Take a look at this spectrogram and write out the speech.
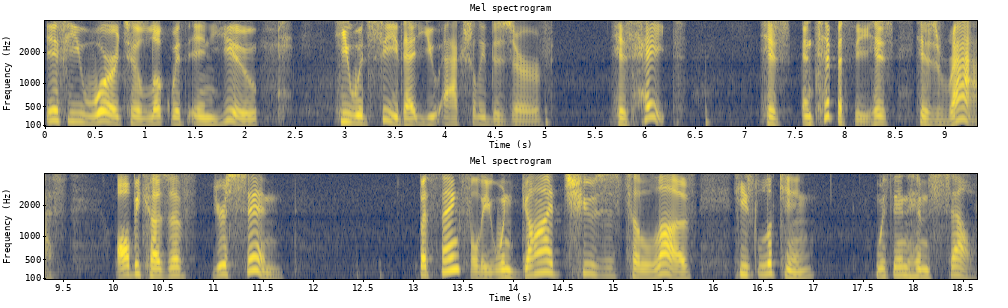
if he were to look within you, he would see that you actually deserve his hate, his antipathy, his, his wrath, all because of your sin. But thankfully, when God chooses to love, he's looking within himself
